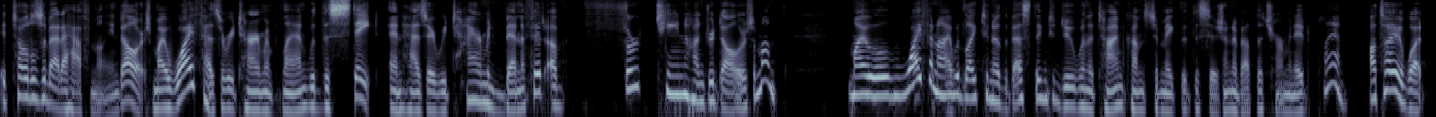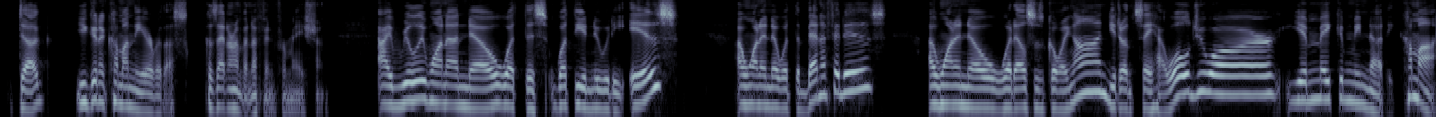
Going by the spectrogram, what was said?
It totals about a half a million dollars. My wife has a retirement plan with the state and has a retirement benefit of $1,300 a month. My wife and I would like to know the best thing to do when the time comes to make the decision about the terminated plan. I'll tell you what, Doug, you're going to come on the air with us because I don't have enough information. I really want to know what this what the annuity is. I want to know what the benefit is. I want to know what else is going on. You don't say how old you are. You're making me nutty. Come on.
